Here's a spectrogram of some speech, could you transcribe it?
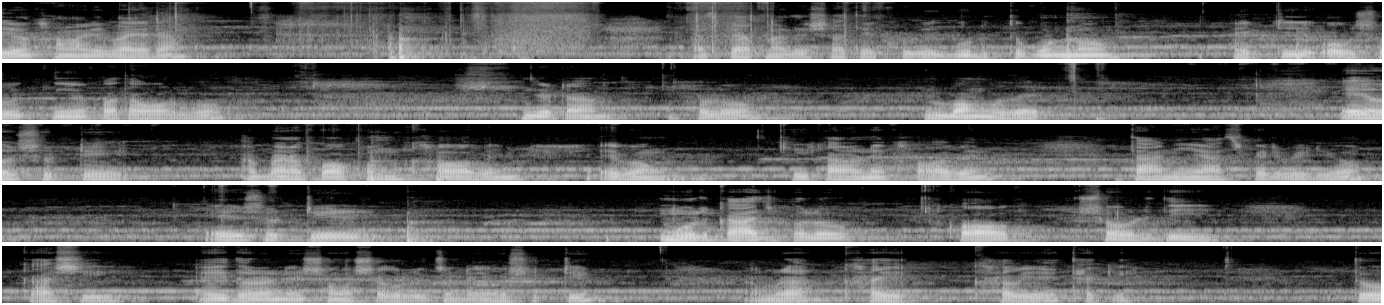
প্রিয় খামারি ভাইরা আজকে আপনাদের সাথে খুবই গুরুত্বপূর্ণ একটি ঔষধ নিয়ে কথা বলব, যেটা হলো বঙ্গবেট এই ওষুধটি আপনারা কখন খাওয়াবেন এবং কী কারণে খাওয়াবেন তা নিয়ে আজকের ভিডিও। এই ওষুধটির মূল কাজ হলো কফ সর্দি, কাশি এই ধরনের সমস্যাগুলোর জন্য এই ওষুধটি আমরা খাই, খাইয়ে থাকি। তো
